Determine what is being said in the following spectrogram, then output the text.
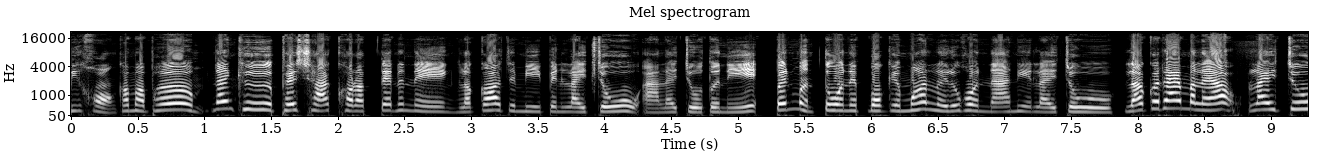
มีของเข้ามาเพิ่ม นั่นคือเพชชาร์คอร์รัปเต็นั่นเอง แล้วก็จะมีเป็นไลจู อ่าไลจูตัวนี้ เป็นเหมือนตัวในโปเกมอนเลยทุกคนนะ นี่ไลจู แล้วก็ได้มาแล้วไลจู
